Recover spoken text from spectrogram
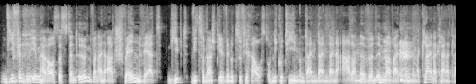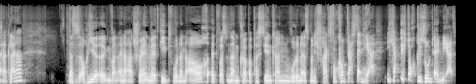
die finden eben heraus, dass es dann irgendwann eine Art Schwellenwert gibt, wie zum Beispiel, wenn du zu viel rauchst und Nikotin und dein, dein, deine Adern ne, würden immer weiter, werden immer kleiner, kleiner, kleiner, kleiner. Dass es auch hier irgendwann eine Art Schwellenwert gibt, wo dann auch etwas in deinem Körper passieren kann, wo du dann erstmal dich fragst, wo kommt das denn her? Ich habe mich doch gesund ernährt.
